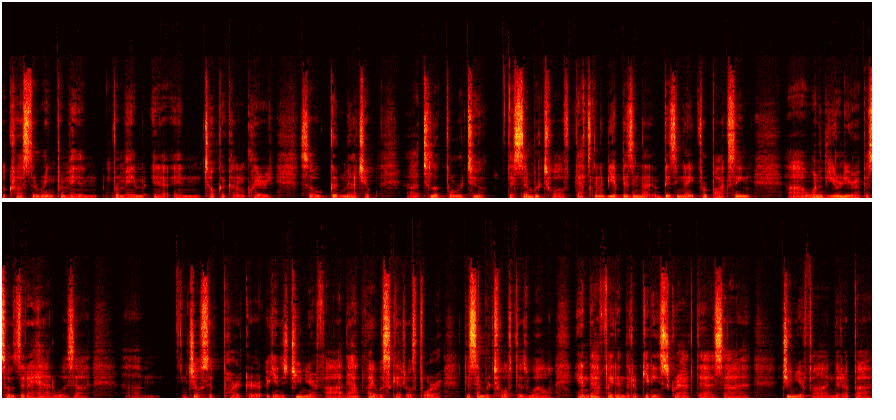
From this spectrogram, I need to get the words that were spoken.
across the ring from him from him in, in Toka Clary. So good matchup uh, to look forward to. December 12th. That's going to be a busy night, busy night for boxing. Uh, one of the earlier episodes that I had was, uh, um, Joseph Parker against Junior Fa. That fight was scheduled for December 12th as well. And that fight ended up getting scrapped as uh, Junior Fa ended up uh,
